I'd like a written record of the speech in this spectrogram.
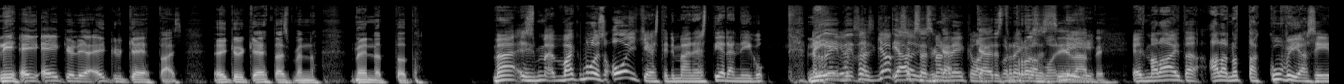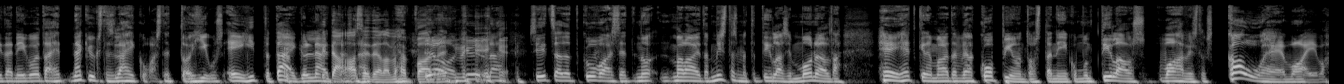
niin ei, ei, kyllä, ei kyllä kehtaisi. Ei kyllä kehtaisi mennä, mennä tota. Mä, siis mä, vaikka mulla olisi oikeasti, niin mä en edes tiedä niinku, Niin, re, jaksais, niin, jaksais, jaksais mä rekla- käydä sitä prosessia niin, läpi. Että mä laitan, alan ottaa kuvia siitä, niin kuin, että näkyykö tässä lähikuvassa nyt toi hius. Ei hitto, tää ei kyllä näytä. Pitää asetella vähän paremmin. Joo, kyllä. Sitten sä otat kuvassa, että no mä laitan, mistä mä tilasin monelta. Hei, hetkinen, mä laitan vielä kopion tosta niin kuin mun tilausvahvistuksesta. Kauhea vaiva.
